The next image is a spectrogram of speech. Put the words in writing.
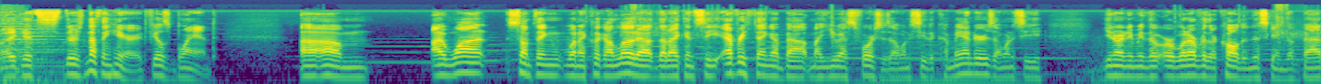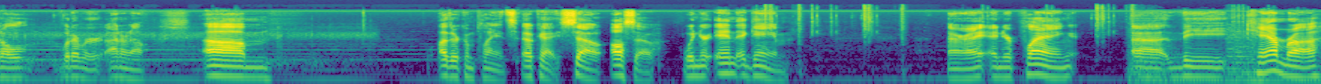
Like it's there's nothing here. It feels bland. Um, I want something when I click on loadout that I can see everything about my U.S. forces. I want to see the commanders. I want to see, you know what I mean, the, or whatever they're called in this game, the battle, whatever. I don't know. Um, other complaints. Okay, so also when you're in a game, all right, and you're playing, uh, the camera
